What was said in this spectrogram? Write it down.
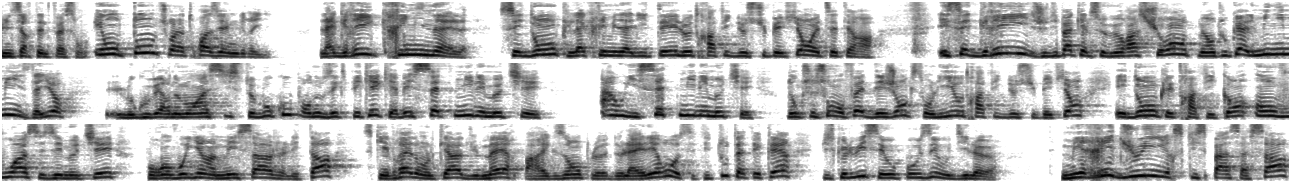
d'une certaine façon. Et on tombe sur la troisième grille. La grille criminelle, c'est donc la criminalité, le trafic de stupéfiants, etc. Et cette grille, je ne dis pas qu'elle se veut rassurante, mais en tout cas, elle minimise. D'ailleurs, le gouvernement insiste beaucoup pour nous expliquer qu'il y avait 7000 émeutiers. Ah oui, 7000 émeutiers. Donc ce sont en fait des gens qui sont liés au trafic de stupéfiants et donc les trafiquants envoient ces émeutiers pour envoyer un message à l'État, ce qui est vrai dans le cas du maire par exemple de la LRO. C'était tout à fait clair puisque lui s'est opposé aux dealers. Mais réduire ce qui se passe à ça,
